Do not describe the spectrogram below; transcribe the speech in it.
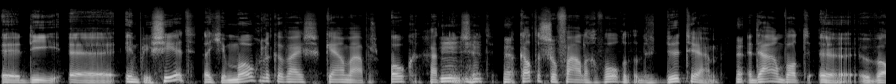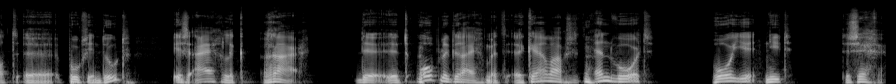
Eh, die eh, impliceert dat je mogelijkerwijs kernwapens ook gaat Mhm, inzetten. ja. Catastrofale gevolgen, dat is de term. Ja. En daarom wat, eh, wat Poetin doet, is eigenlijk raar. De, het openlijk dreigen met kernwapens, het N-woord, hoor je niet te zeggen.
